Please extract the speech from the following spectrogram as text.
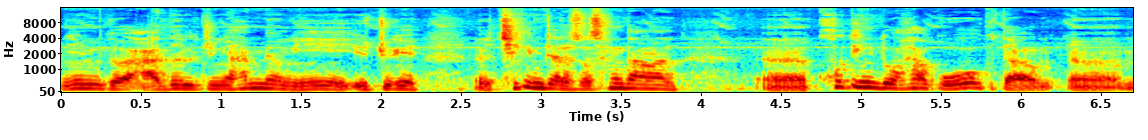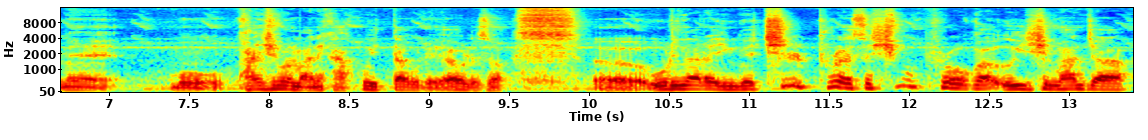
님 그 아들 중에 한 명이 이쪽에 책임자로서 상당한 어, 코딩도 하고 그다음에 뭐 관심을 많이 갖고 있다 그래요. 그래서 어, 우리나라 인구의 7%에서 15%가 의심 환자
